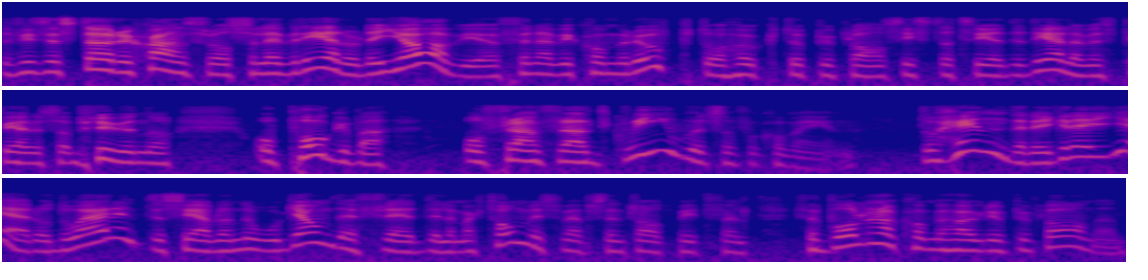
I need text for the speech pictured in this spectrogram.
det finns en större chans för oss att leverera och det gör vi ju för när vi kommer upp då högt upp i plan sista tredjedelen med spelare som Bruno och Pogba och framförallt Greenwood som får komma in. Då händer det grejer och då är det inte så jävla noga om det är Fred eller McTominay som är på centralt mittfält för bollen har kommit högre upp i planen.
